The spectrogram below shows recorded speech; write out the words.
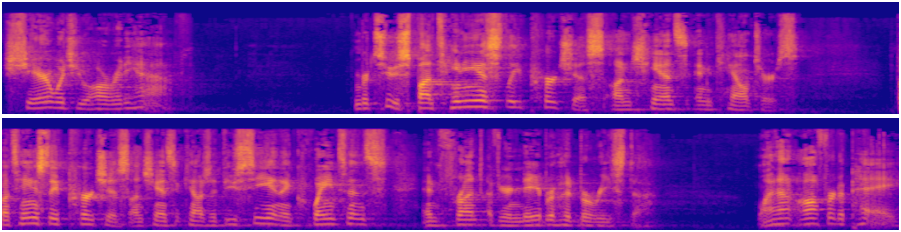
Share what you already have. Number two, spontaneously purchase on chance encounters. Spontaneously purchase on chance encounters. If you see an acquaintance in front of your neighborhood barista, why not offer to pay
